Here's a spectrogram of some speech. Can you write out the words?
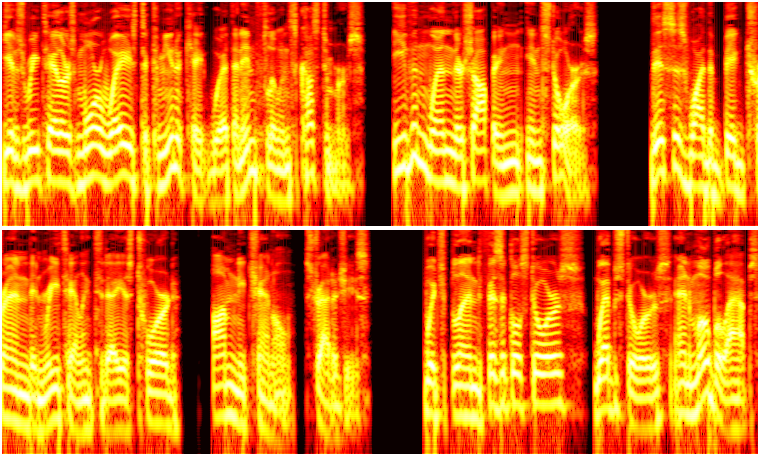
gives retailers more ways to communicate with and influence customers, even when they're shopping in stores. This is why the big trend in retailing today is toward omni-channel strategies, which blend physical stores, web stores, and mobile apps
